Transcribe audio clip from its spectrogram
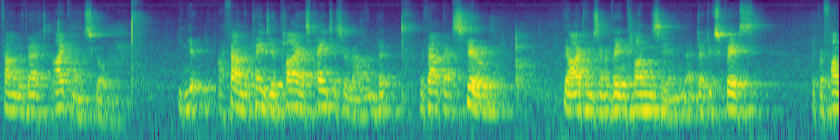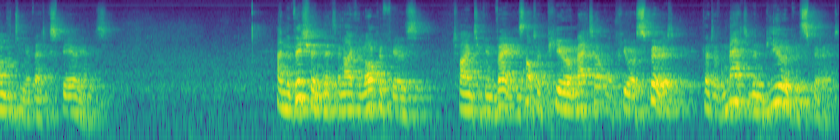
founded that icon school. Get, I found plenty of pious painters around, but without that skill, the icons are being clumsy and, and don't express the profundity of that experience. And the vision that an iconographer is trying to convey is not of pure matter or pure spirit, but of matter imbued with spirit,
